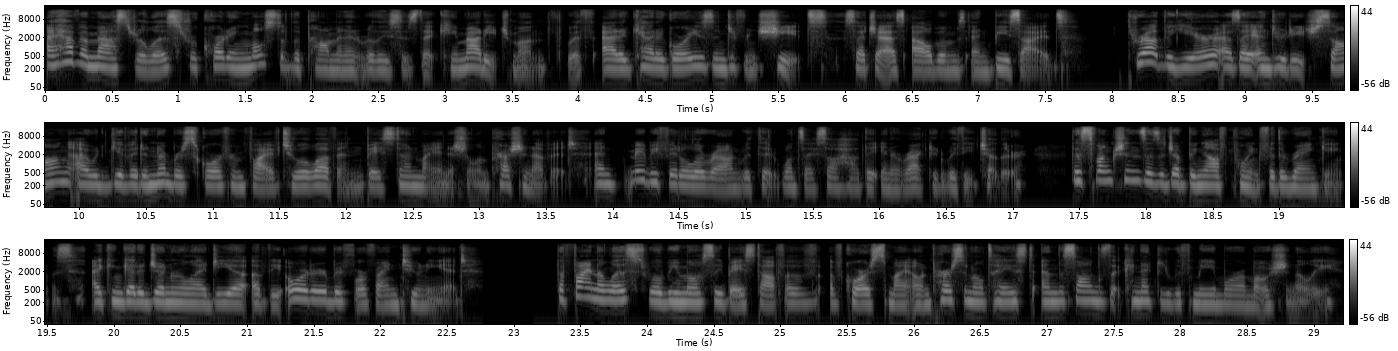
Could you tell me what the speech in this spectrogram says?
I have a master list recording most of the prominent releases that came out each month, with added categories in different sheets, such as albums and B-sides. Throughout the year, as I entered each song, I would give it a number score from 5 to 11, based on my initial impression of it, and maybe fiddle around with it once I saw how they interacted with each other. This functions as a jumping off point for the rankings. I can get a general idea of the order before fine tuning it. The final list will be mostly based off of, of course, my own personal taste and the songs that connected with me more emotionally.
